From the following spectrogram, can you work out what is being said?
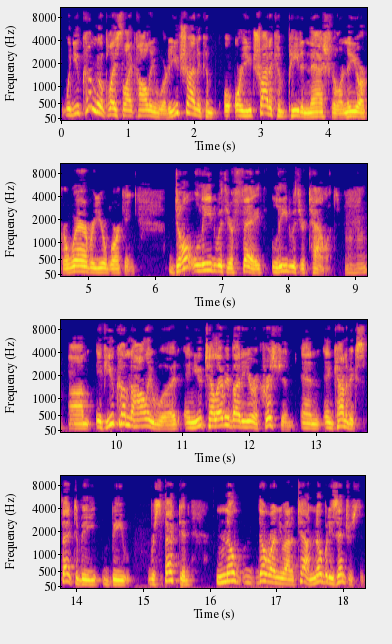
When you come to a place like Hollywood, or you try to, com- or, or you try to compete in Nashville or New York or wherever you're working, don't lead with your faith, lead with your talent. Mm-hmm. Um, if you come to Hollywood and you tell everybody you're a Christian and, and kind of expect to be, be respected, no, they'll run you out of town. Nobody's interested.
